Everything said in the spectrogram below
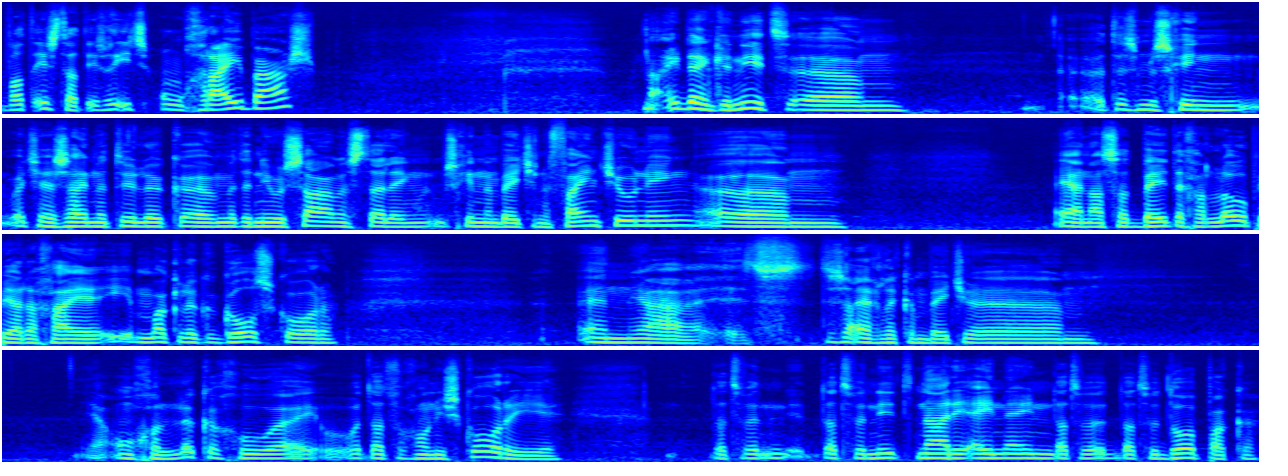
wat is dat? Is er iets ongrijpbaars? Nou, ik denk het niet. Het is misschien, wat jij zei natuurlijk, uh, met de nieuwe samenstelling, misschien een beetje een fine-tuning. Um, ja, en als dat beter gaat lopen, ja, dan ga je makkelijke goals scoren. En ja, het is, het is eigenlijk een beetje uh, ja, ongelukkig hoe, hoe, dat we gewoon niet scoren hier. Dat we, dat we niet na die 1-1 dat we, dat we doorpakken.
